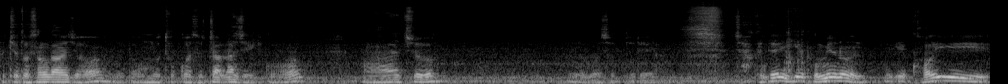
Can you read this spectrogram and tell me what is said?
거치도 상당하죠. 너무 두꺼워서 잘라져 있고 아주 이런 모습들이에요. 자, 근데 이게 보면은 이게 거의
